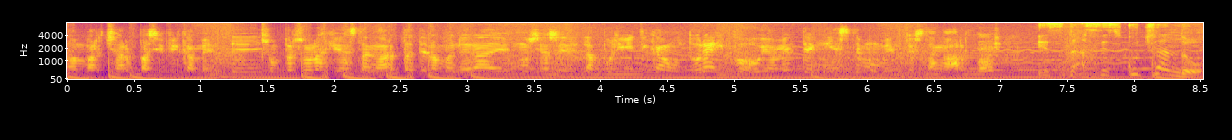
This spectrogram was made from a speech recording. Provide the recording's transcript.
a marchar pacíficamente. Son personas que ya están hartas de la manera de cómo se hace la política en Honduras y pues obviamente en este momento están hartas. Estás escuchando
